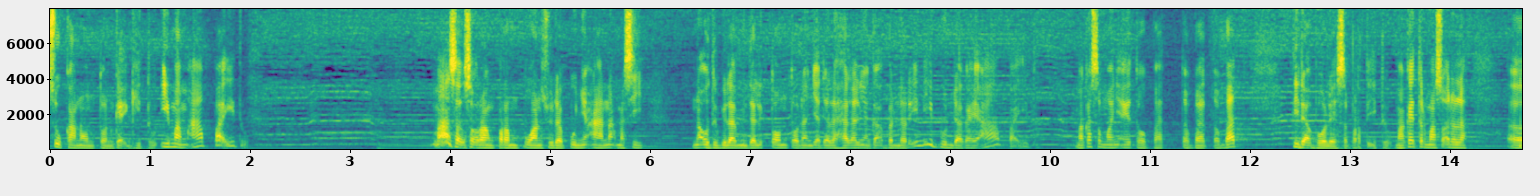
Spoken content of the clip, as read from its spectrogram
suka nonton kayak gitu? Imam apa itu? Masa seorang perempuan sudah punya anak masih naudzubillah min dalik tontonannya adalah halal yang gak benar. Ini bunda kayak apa itu? Maka semuanya itu tobat, tobat, tobat tidak boleh seperti itu. Makanya termasuk adalah e,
